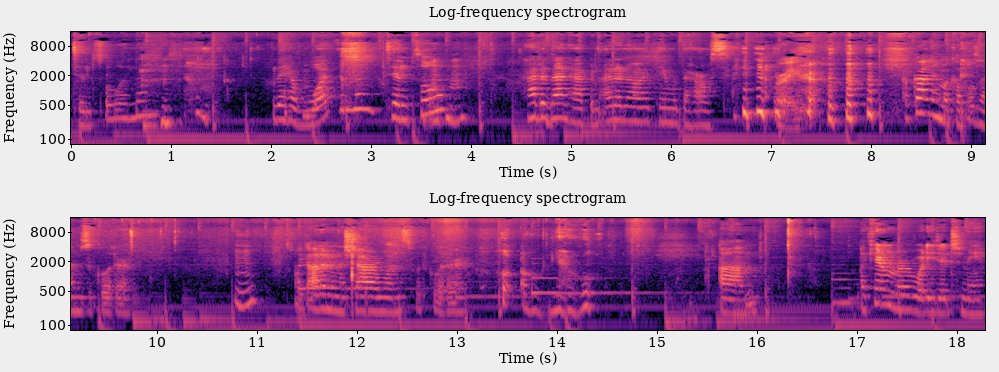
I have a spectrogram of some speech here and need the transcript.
tinsel in them. they have what in them? Tinsel? How did that happen? I don't know. I came with the house. Right. I've gotten him a couple times with glitter. Mhm. I got him in the shower once with glitter. oh no. Um, I can't remember what he did to me,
